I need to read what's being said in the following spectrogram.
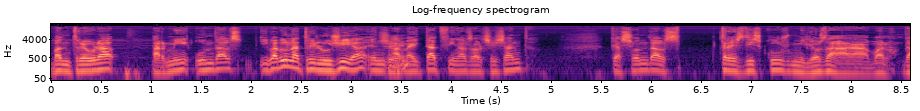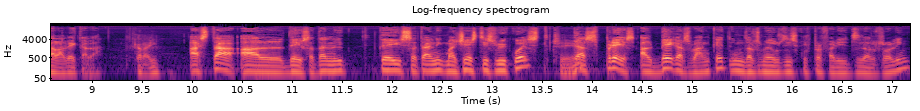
van treure, per mi, un dels... Hi va haver una trilogia en, Sí. a meitat finals dels 60 que són dels tres discos millors de, bueno, de la dècada. Carai. Està el Day Satanic, Day Satanic Majesty's Request, Sí. després el Vegas Banquet, un dels meus discos preferits dels Rolling,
